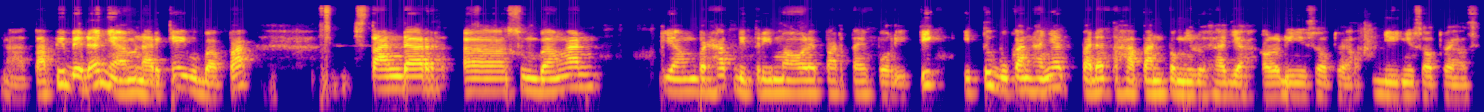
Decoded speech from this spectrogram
Nah, tapi bedanya menariknya Ibu Bapak standar uh, sumbangan yang berhak diterima oleh partai politik itu bukan hanya pada tahapan pemilu saja kalau di New South Wales. Di New South Wales.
